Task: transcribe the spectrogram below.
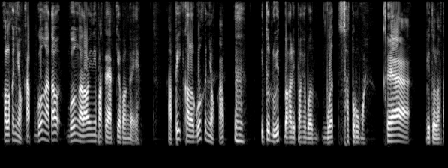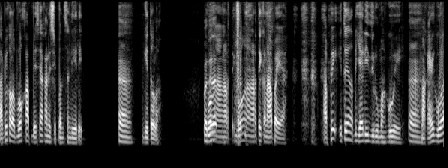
kalau ke nyokap gue nggak tahu gue nggak tahu ini patriarki apa enggak ya. Tapi kalau gue ke nyokap Eh. itu duit bakal dipakai buat buat satu rumah. Ya. gitu loh. Tapi kalau bokap biasanya akan disimpan sendiri. Eh, gitu loh. Gue nggak ngerti gue nggak ngerti kenapa ya. Tapi itu yang terjadi di rumah gue. Eh, makanya gue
